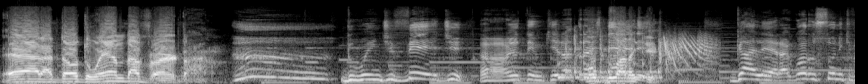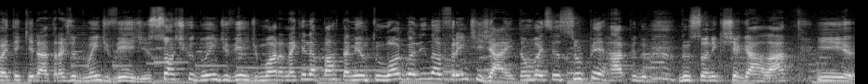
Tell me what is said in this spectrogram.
Era do Duenda Verde. Duende Verde! Ah, eu tenho que ir atrás Vou pular dele! aqui. Galera, agora o Sonic vai ter que ir atrás do Duende Verde. Sorte que o Duende Verde mora naquele apartamento logo ali na frente já. Então vai ser super rápido do Sonic chegar lá e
